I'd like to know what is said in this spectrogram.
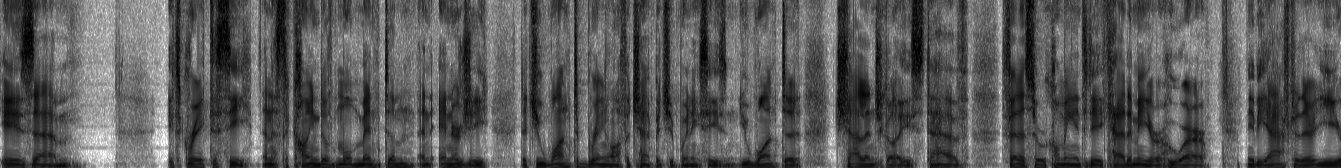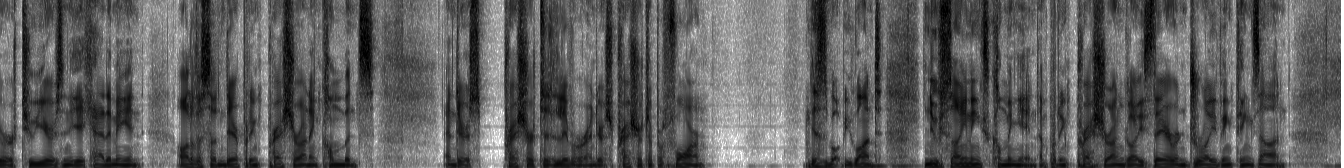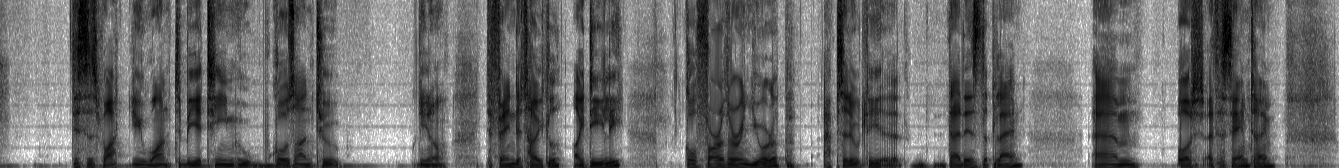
is um, it's great to see. And it's the kind of momentum and energy that you want to bring off a championship winning season. You want to challenge guys to have fellas who are coming into the academy or who are maybe after their year or two years in the academy and all of a sudden they're putting pressure on incumbents and there's pressure to deliver and there's pressure to perform. This is what we want. New signings coming in and putting pressure on guys there and driving things on. This is what you want to be a team who goes on to you know, defend the title, ideally, go further in Europe. Absolutely, that is the plan. Um, but at the same time,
